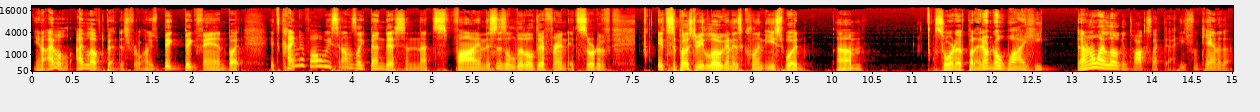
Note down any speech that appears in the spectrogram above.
you know, I, I loved Bendis for a long. Was a big big fan, but it's kind of always sounds like Bendis, and that's fine. This is a little different. It's sort of, it's supposed to be Logan as Clint Eastwood, um, sort of, but I don't know why he, I don't know why Logan talks like that. He's from Canada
